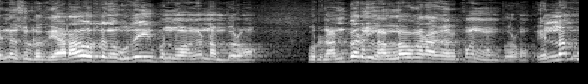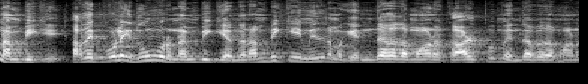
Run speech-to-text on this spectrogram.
என்ன சொல்கிறது யாராவது ஒருத்தவங்க உதவி பண்ணுவாங்கன்னு நம்புகிறோம் ஒரு நண்பர்கள் நல்லவங்களாக இருப்பாங்க நம்புகிறோம் எல்லாம் நம்பிக்கை. அதே போல் இதுவும் ஒரு நம்பிக்கை. அந்த நம்பிக்கை மீது நமக்கு எந்த விதமான காழ்ப்பும் எந்த விதமான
